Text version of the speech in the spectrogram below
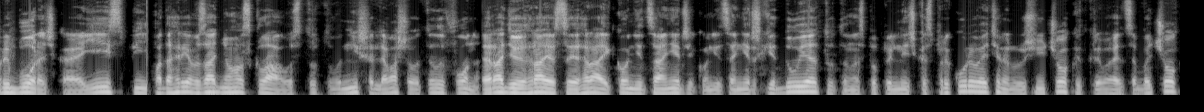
приборочка, ESP, подогрів заднього скла. Ось тут ніша для вашого телефону. Радіо грає, все грає, кондиціонерчик, кондиціонерчики дує. Тут у нас попільничка з прикурювателем, ручничок, відкривається бачок.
